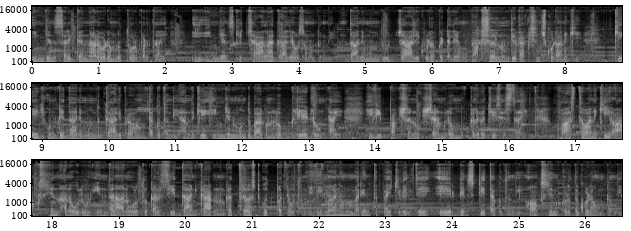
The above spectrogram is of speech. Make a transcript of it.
ఇంజన్ సరిగ్గా నడవడంలో తోడ్పడతాయి. ఈ ఇంజన్స్కి చాలా గాలి అవసరం ఉంటుంది. దాని ముందు జాలి కూడా పెట్టలేము. పక్షుల నుండి రక్షించుకోవడానికి కేజ్ ఉంటే దాని ముందు గాలి ప్రవాహం తగ్గుతుంది. అందుకే ఇంజన్ ముందు భాగంలో బ్లేడ్లు ఉంటాయి. ఇవి పక్షులను క్షణంలో ముక్కలుగా చేసేస్తాయి. వాస్తవానికి ఆక్సిజన్ అణువులు ఇంధన అణువులతో కలిసి దాని కారణంగా థ్రస్ట్ ఉత్పత్తి అవుతుంది. విమానం మరింత పైకి వెళ్తే ఎయిర్ డెన్సిటీ తగ్గుతుంది. ఆక్సిజన్ కొరత కూడా ఉంటుంది.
